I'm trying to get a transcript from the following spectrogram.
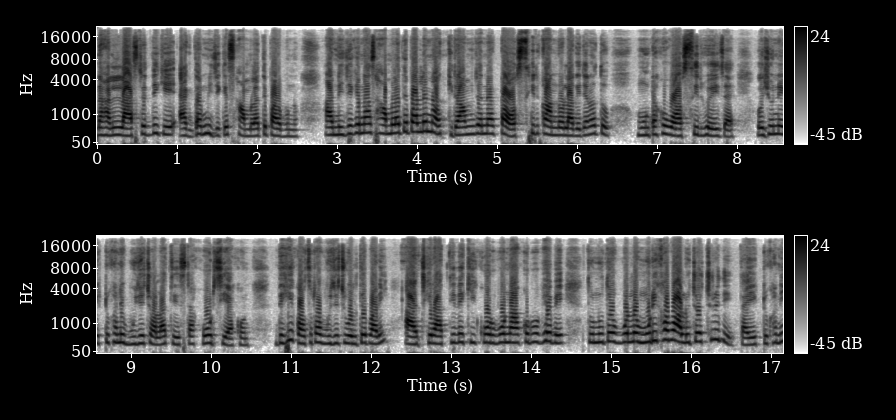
নাহলে লাস্টের দিকে একদম নিজেকে সামলাতে পারব না। আর নিজেকে না সামলাতে পারলে না কিরাম যেন একটা অস্থির কাণ্ড লাগে, জানো তো? মনটা খুব অস্থির হয়ে যায়। ওই জন্য একটুখানি বুঝে চলার চেষ্টা করছি এখন। দেখি কতটা বুঝে চলতে পারি। আজকে রাত্রিরে কি করব না করব ভেবে তনু তো বলল, মুড়ি খাব, আলু চচ্চড়ি দিয়ে তাই একটুখানি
